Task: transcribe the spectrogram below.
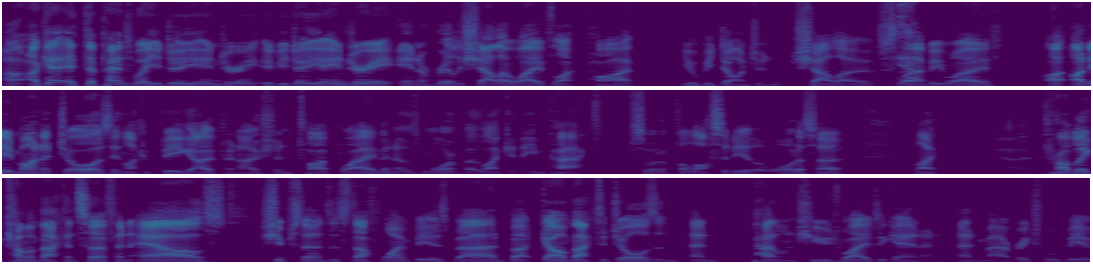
Uh, I get it depends where you do your injury. If you do your injury in a really shallow wave like pipe, you'll be dodging shallow, slabby waves. I, I did mine at Jaws in like a big open ocean type wave, and it was more of a like an impact sort of velocity of the water. So, like, probably coming back and surfing ours, Shipsterns and stuff won't be as bad. But going back to Jaws and, and paddling huge waves again and, and Mavericks will be a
